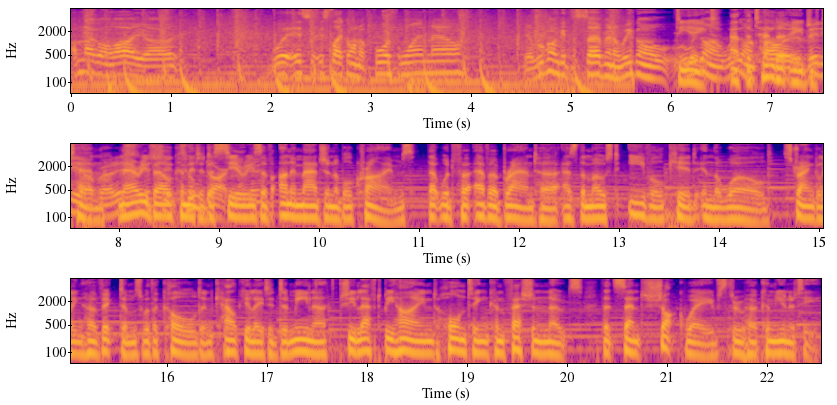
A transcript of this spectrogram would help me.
I'm not gonna lie, y'all. Well, it's it's like on the fourth one now. Yeah, we're gonna get to seven, and we're gonna, we're gonna, we're at gonna the tender age of video, 10, bro. This- Mary this Bell committed a series nigga. of unimaginable crimes that would forever brand her as the most evil kid in the world. Strangling her victims with a cold and calculated demeanor, she left behind haunting confession notes that sent shockwaves through her community.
